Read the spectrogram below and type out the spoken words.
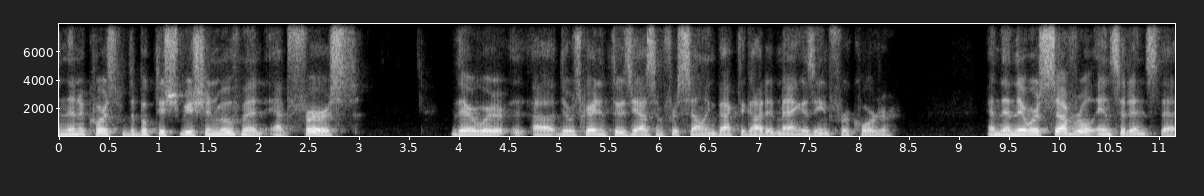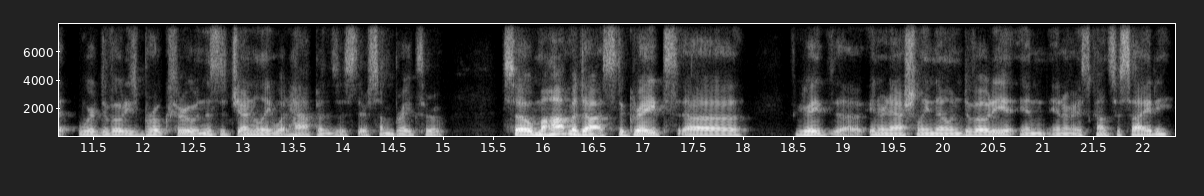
And then, of course, with the book distribution movement, at first, there were uh, there was great enthusiasm for selling Back to Godhead magazine for a quarter. And then there were several incidents that where devotees broke through, and this is generally what happens: is there's some breakthrough. So Mahatma Das, the great, uh, great uh, internationally known devotee in in our ISKCON society,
